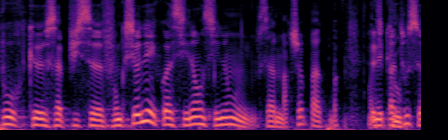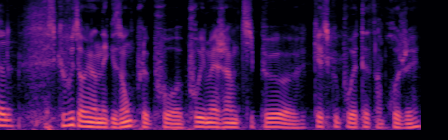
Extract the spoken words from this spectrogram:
pour que ça puisse fonctionner. Quoi. Sinon, sinon, ça ne marche pas. Quoi. On n'est pas vous- tout seul. Est-ce que vous auriez un exemple pour, pour imaginer un petit peu qu'est-ce que pourrait être un projet?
